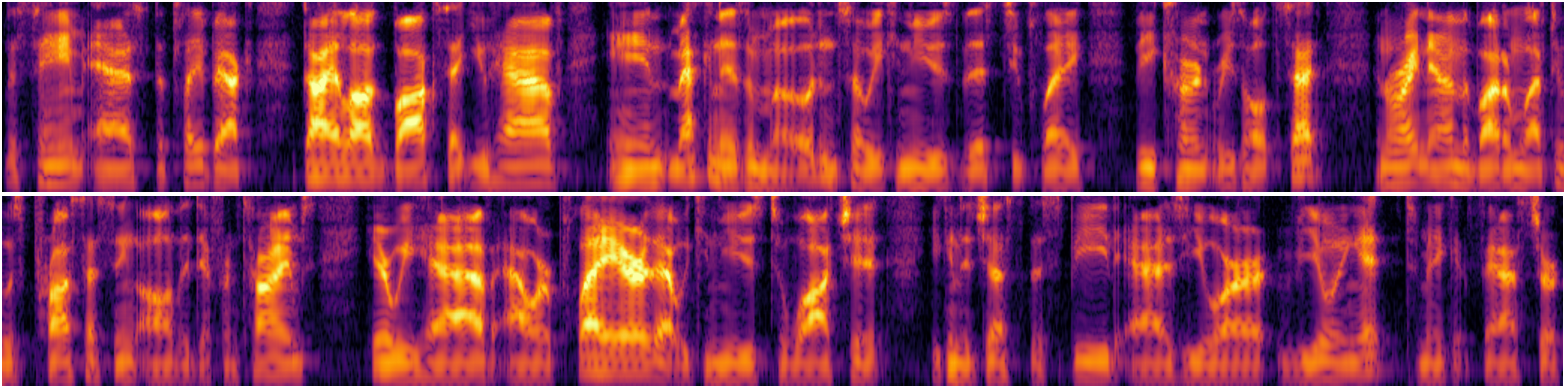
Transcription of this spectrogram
the same as the playback dialog box that you have in mechanism mode. And so we can use this to play the current result set. And right now in the bottom left, it was processing all the different times. Here we have our player that we can use to watch it. You can adjust the speed as you are viewing it to make it faster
